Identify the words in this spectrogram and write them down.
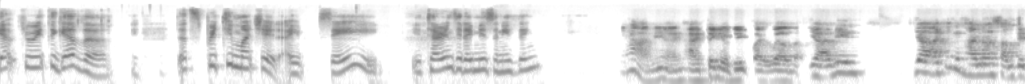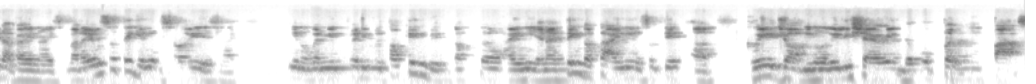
get through it together. That's pretty much it. I say, Terence, did I miss anything? Yeah, I mean, I, I think you did quite well. But yeah, I mean, yeah, I think Hannah summed it up very nice. But I also think you know, the story is like, you know, when we when we were talking with Dr. Aini, and I think Dr. Aini also did a great job, you know, really sharing the open parts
